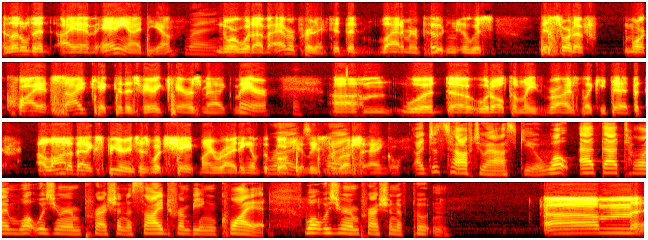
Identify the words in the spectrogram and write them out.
And little did I have any idea, right. nor would I have ever predicted that Vladimir Putin, who was this sort of more quiet sidekick to this very charismatic mayor um, would uh, would ultimately rise like he did. But a lot of that experience is what shaped my writing of the Right, book, at least right. the Russia angle. I just have to ask you, what at that time, what was your impression aside from being quiet? What was your impression of Putin? Um,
